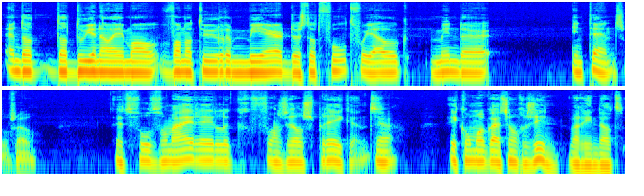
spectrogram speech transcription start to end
en dat, dat doe je nou eenmaal van nature meer, dus dat voelt voor jou ook minder intens of zo. Het voelt voor mij redelijk vanzelfsprekend. Ja. Ik kom ook uit zo'n gezin waarin dat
